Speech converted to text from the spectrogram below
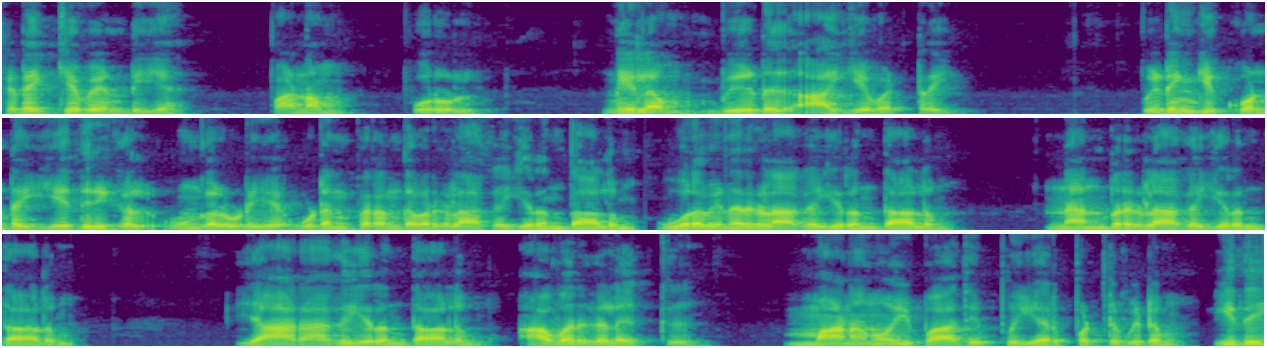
கிடைக்க வேண்டிய பணம் பொருள் நிலம் வீடு ஆகியவற்றை பிடுங்கி கொண்ட எதிரிகள் உங்களுடைய உடன் பிறந்தவர்களாக இருந்தாலும் உறவினர்களாக இருந்தாலும் நண்பர்களாக இருந்தாலும் யாராக இருந்தாலும் அவர்களுக்கு மனநோய் பாதிப்பு ஏற்பட்டுவிடும். இதை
